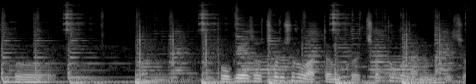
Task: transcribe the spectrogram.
그, 보계에서 천수로 왔던 그 철도보다는 말이죠.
